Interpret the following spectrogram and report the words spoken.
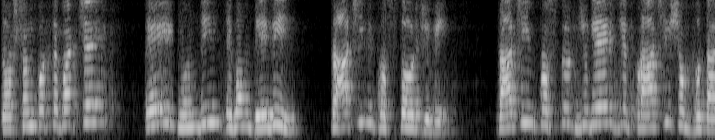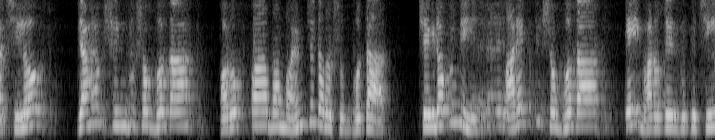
দর্শন করতে পারছেন। এই মন্দির এবং দেবী প্রাচীন প্রস্তর যুগে। প্রাচীন প্রস্তর যুগের যে প্রাচীন সভ্যতা ছিল যেমন সিন্ধু সভ্যতা, হরপ্পা বা মহেঞ্জোদারো সভ্যতা, সেই রকমই আরেকটি সভ্যতা এই ভারতের বুকে ছিল,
